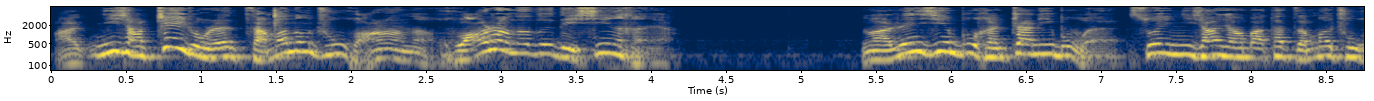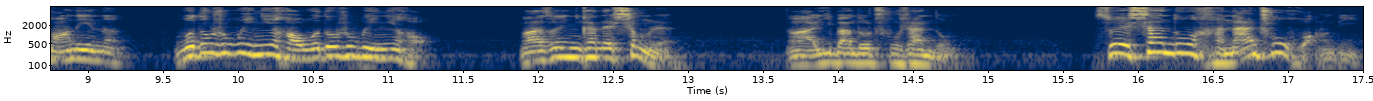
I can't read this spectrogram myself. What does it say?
啊，你想这种人怎么能出皇上呢？皇上那都得心狠呀，对吧？人心不狠，站立不稳。所以你想想吧，他怎么出皇帝呢？我都是为你好，我都是为你好，啊！所以你看那圣人，啊，一般都出山东，所以山东很难出皇帝，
